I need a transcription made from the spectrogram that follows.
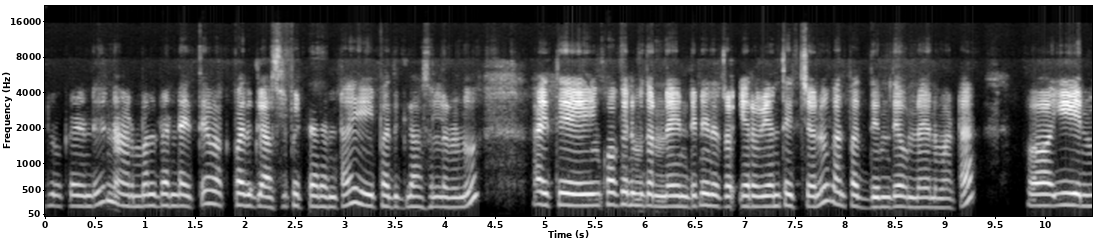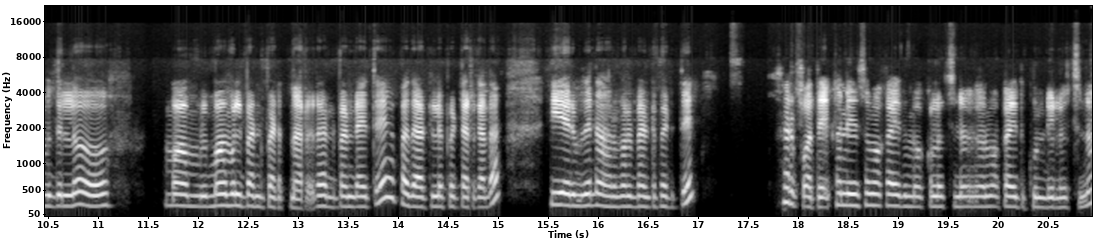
ఓకే అండి నార్మల్ బెండ అయితే ఒక పది గ్లాసులు పెట్టారంట. ఈ పది గ్లాసులను అయితే ఇంకొక ఎనిమిది ఉన్నాయండి. నేను ఇరవై అని తెచ్చాను కానీ పద్దెనిమిది ఉన్నాయన్నమాట. ఈ ఎనిమిదిలో మామూలు మామూలు బండి పెడుతున్నారు. రెడ్ బెండ అయితే పది ఆటలో పెట్టారు కదా. ఈ ఎనిమిది నార్మల్ బండ పెడితే సరిపోతాయి. కనీసం ఒక ఐదు మొక్కలు వచ్చినా కానీ ఒక ఐదు కుండీలు వచ్చినా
